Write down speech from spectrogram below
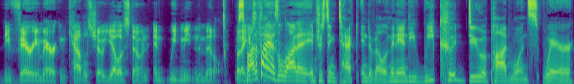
the very American cattle show Yellowstone, and we'd meet in the middle. But it's Spotify has a lot of interesting tech in development. Andy, we could do a pod once where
